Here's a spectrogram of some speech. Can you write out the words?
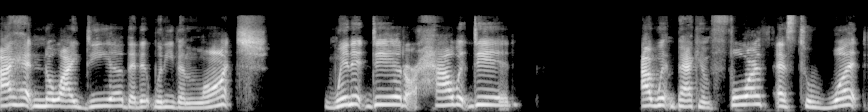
I had no idea that it would even launch, when it did, or how it did. I went back and forth as to what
